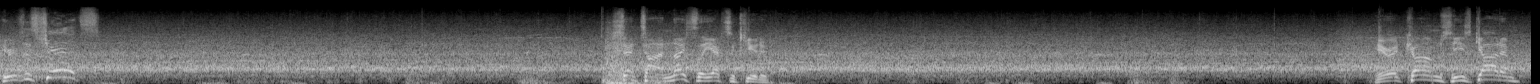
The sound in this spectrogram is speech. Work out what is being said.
Here's his chance. Senton nicely executed. Here it comes. He's got him.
